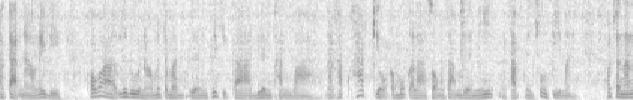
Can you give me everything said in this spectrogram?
อากาศหนาวได้ดี เพราะว่าฤดูหนาวมันจะมาเดือนพฤศจิกาเดือนธันวานะครับคาบเกี่ยวกับมกราสองสามเดือนนี้นะครับในช่วงปีใหม่ เพราะฉะนั้น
